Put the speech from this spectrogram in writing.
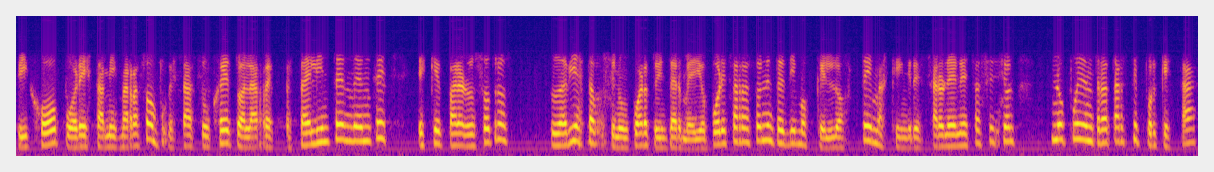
fijó por esta misma razón, porque está sujeto a la respuesta del intendente, es que para nosotros todavía estamos en un cuarto intermedio. Por esa razón entendimos que los temas que ingresaron en esta sesión no pueden tratarse porque está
